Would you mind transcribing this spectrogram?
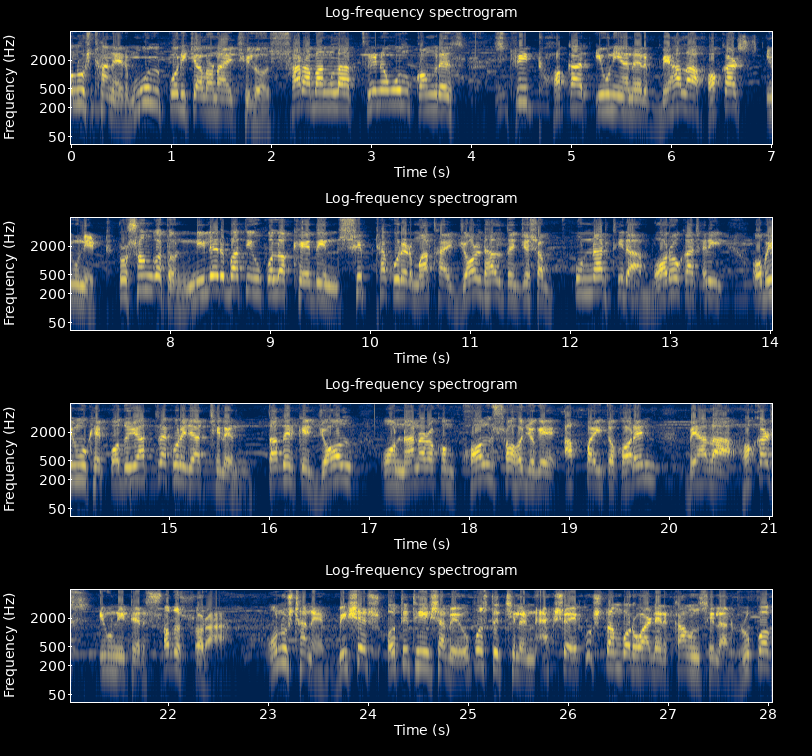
অনুষ্ঠানের মূল পরিচালনায় ছিল সারা Bangla Trinamool Congress street hawker ইউনিয়নের বেহালা হকার্স ইউনিট। প্রসঙ্গত, নীলের বাতি উপলক্ষে এদিন শিব ঠাকুরের মাথায় জল ঢালতে যেসব পুণ্যার্থীরা বড় কাছারি অভিমুখে পদযাত্রা করে যাচ্ছিলেন, তাদেরকে জল ও নানা রকম ফল সহযোগে আপ্যায়িত করেন বেহালা হকার্স ইউনিটের সদস্যরা। অনুষ্ঠানে বিশেষ অতিথি হিসাবে উপস্থিত ছিলেন একশো একুশ নম্বর ওয়ার্ডের কাউন্সিলর রূপক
